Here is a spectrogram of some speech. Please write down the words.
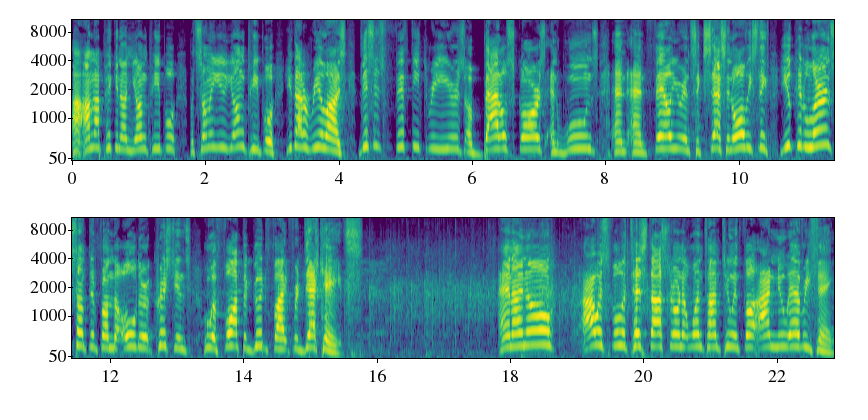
I, am not picking on young people, but some of you young people, you got to realize this is 53 years of battle scars and wounds and, and failure and success and all these things. You could learn something from the older Christians who have fought the good fight for decades. And I know I was full of testosterone at one time too and thought I knew everything,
